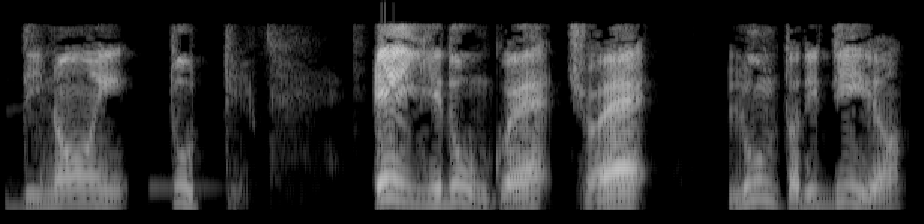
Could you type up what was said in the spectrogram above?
di noi tutti. Egli dunque, cioè l'unto di Dio,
